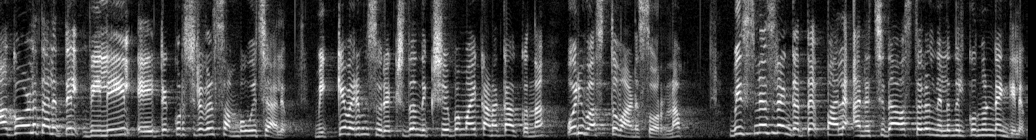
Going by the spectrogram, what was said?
ആഗോളതലത്തിൽ വിലയിൽ ഏറ്റക്കുറച്ചിലുകൾ സംഭവിച്ചാലും മിക്കവരും സുരക്ഷിത നിക്ഷേപമായി കണക്കാക്കുന്ന ഒരു വസ്തുവാണ് സ്വർണം. ബിസിനസ് രംഗത്ത് പല അനിശ്ചിതാവസ്ഥകൾ നിലനിൽക്കുന്നുണ്ടെങ്കിലും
